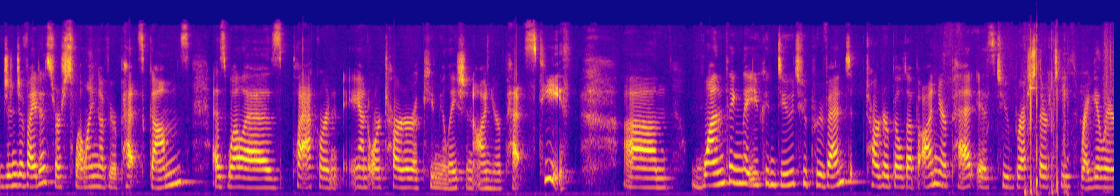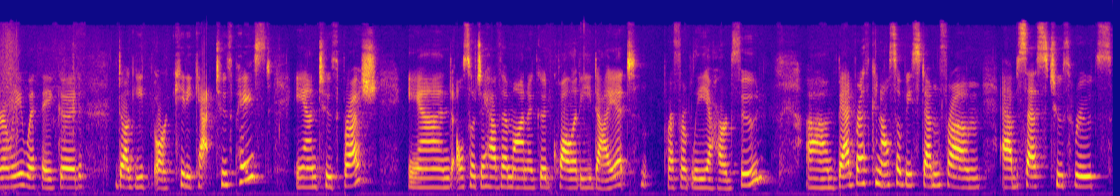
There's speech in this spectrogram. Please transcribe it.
gingivitis or swelling of your pet's gums, as well as plaque or, and or tartar accumulation on your pet's teeth. Um, one thing that you can do to prevent tartar buildup on your pet is to brush their teeth regularly with a good doggy or kitty cat toothpaste and toothbrush and also to have them on a good quality diet, preferably a hard food. Um, bad breath can also be stemmed from abscess, tooth roots,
